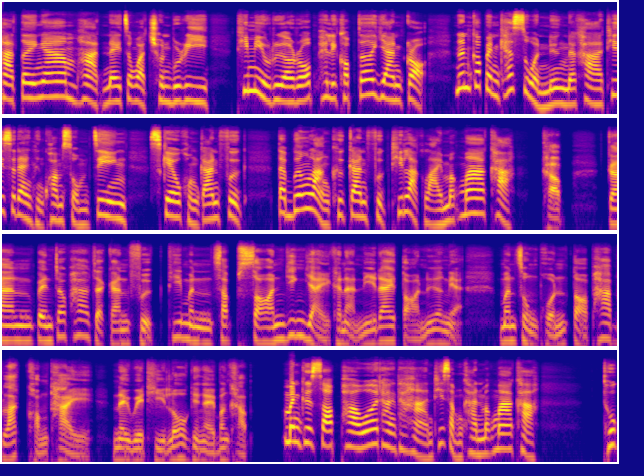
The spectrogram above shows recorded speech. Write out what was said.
หาดเตยงาม หาดในจังหวัดชนบุรี ที่มีเรือรบเฮลิคอปเตอร์ยานเกราะ นั่นก็เป็นแค่ส่วนหนึ่งนะคะ ที่แสดงถึงความสมจริง สเกลของการฝึก แต่เบื้องหลังคือการฝึกที่หลากหลายมากๆค่ะ ครับ การเป็นเจ้าภาพจากการฝึกที่มันซับซ้อนยิ่งใหญ่ขนาดนี้ได้ต่อเนื่องเนี่ยมันส่งผลต่อภาพลักษณ์ของไทยในเวทีโลกยังไงบ้างครับ มันคือซอฟต์พาวเวอร์ทางทหารที่สำคัญมาก ๆ ค่ะ ทุก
